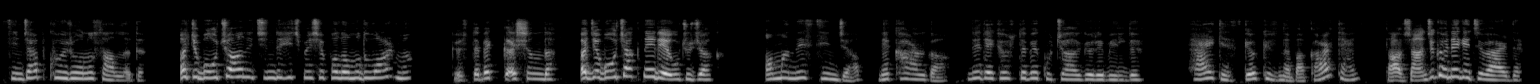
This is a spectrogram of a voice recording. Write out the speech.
Sincap kuyruğunu salladı. Acaba uçağın içinde hiç meşe palamudu var mı? Köstebek kaşındı. Acaba uçak nereye uçacak? Ama ne sincap, ne karga, ne de köstebek uçağı görebildi. Herkes gökyüzüne bakarken tavşancık öne geçiverdi.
